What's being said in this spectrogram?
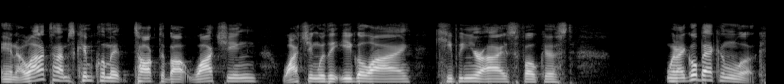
And a lot of times, Kim Clement talked about watching, watching with the eagle eye, keeping your eyes focused. when I go back and look,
